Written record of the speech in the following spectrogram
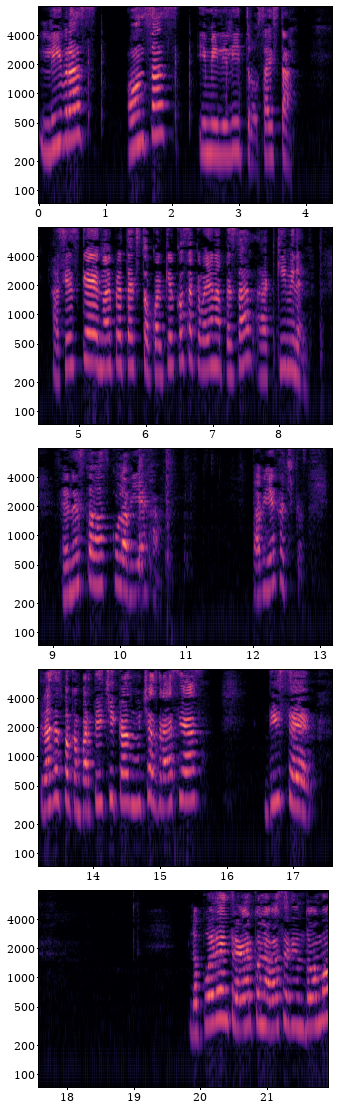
libras, onzas y mililitros. Ahí está. Así es que no hay pretexto. Cualquier cosa que vayan a pesar, aquí miren. En esta báscula vieja. Está vieja, chicas. Gracias por compartir, chicas. Muchas gracias. Dice, ¿lo puede entregar con la base de un domo?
